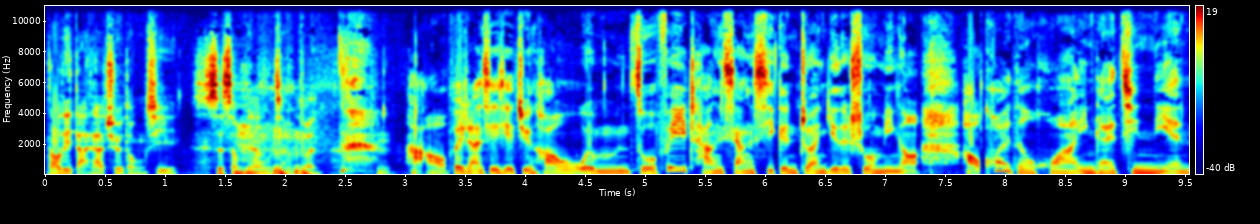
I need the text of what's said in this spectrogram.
到底打下去的东西是什么样的成分。嗯，好，非常谢谢俊浩为我们做非常详细跟专业的说明哦。好快的话，应该今年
